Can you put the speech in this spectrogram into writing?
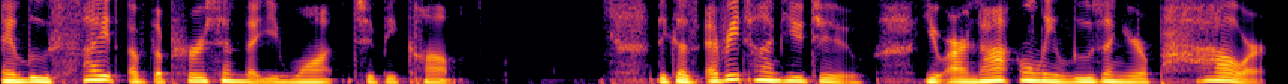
And lose sight of the person that you want to become. Because every time you do, you are not only losing your power,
